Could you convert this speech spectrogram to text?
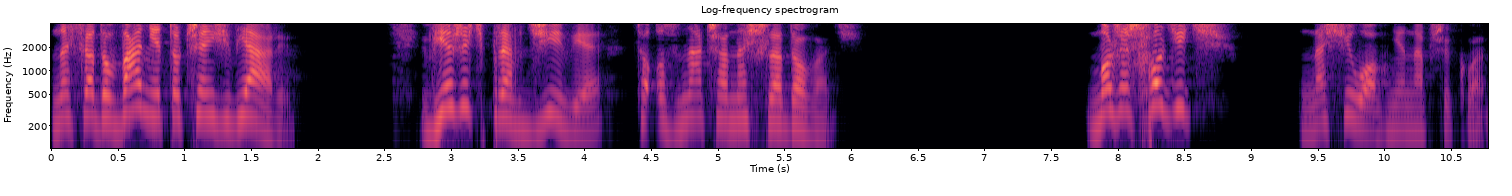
Naśladowanie to część wiary. Wierzyć prawdziwie to oznacza naśladować. Możesz chodzić na siłownię na przykład,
